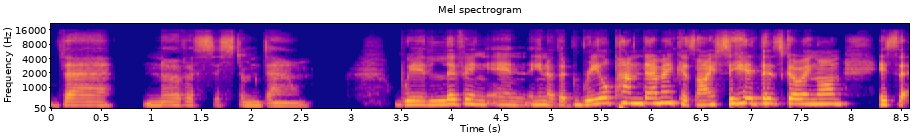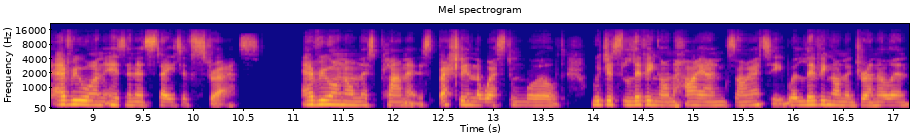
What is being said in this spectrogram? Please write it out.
their nervous system down. We're living in, you know, the real pandemic, as I see it, that's going on, is that everyone is in a state of stress. Everyone on this planet, especially in the Western world, we're just living on high anxiety. We're living on adrenaline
